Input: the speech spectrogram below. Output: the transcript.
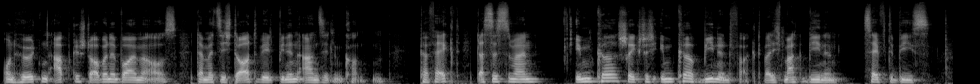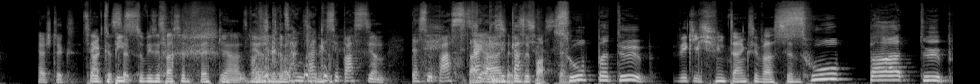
und höhlten abgestorbene Bäume aus, damit sich dort Wildbienen ansiedeln konnten. Perfekt, das ist mein Imker-Imker-Bienenfakt, weil ich mag Bienen. Save the Bees. Hashtag danke, bist Seb so wie Sebastian Vettel. ja, wollte ich gerade sagen, danke Sebastian. Der Sebastian. Danke, Sebastian. Sebastian. Super Typ. Wirklich, vielen Dank, Sebastian. Super Typ.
